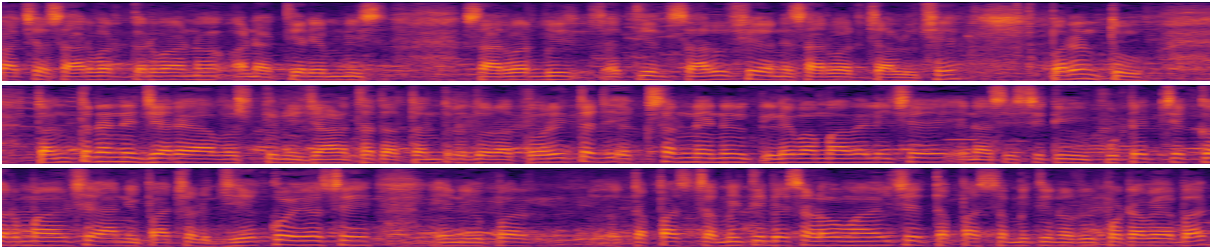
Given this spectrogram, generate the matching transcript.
પાછા સારવાર કરવાનો અને અત્યારે એમની સારવાર બી અત્યંત સારું છે અને સારવાર ચાલુ છે. પરંતુ તંત્રને જ્યારે આ વસ્તુની જાણ થતાં તંત્ર દ્વારા ત્વરિત જ એક્શન એની લેવામાં આવેલી છે, એના સીસીટીવી ફૂટેજ ચેક કરવામાં આવે છે, આની પાછળ જે કોઈ હશે એની ઉપર તપાસ સમિતિ બેસાડવામાં આવી છે. તપાસ સમિતિનો રિપોર્ટ આવ્યા બાદ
